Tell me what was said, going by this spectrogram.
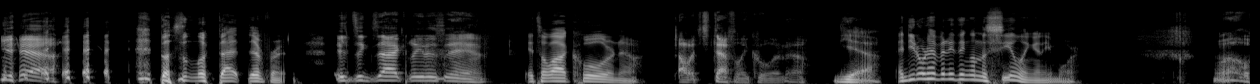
Yeah, Doesn't look that different. it's exactly the same. It's a lot cooler now. Oh, it's definitely cooler now. Yeah. And you don't have anything on the ceiling anymore. Well,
